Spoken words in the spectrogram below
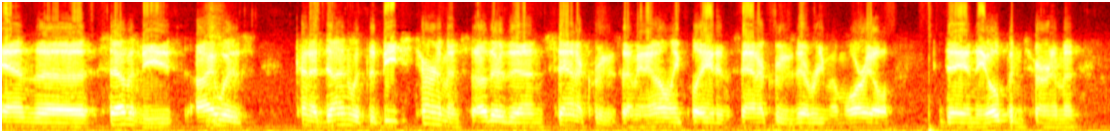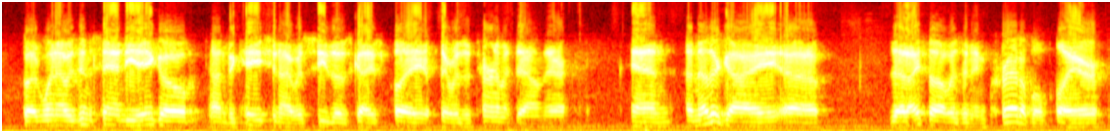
and the '70s, I was kind of done with the beach tournaments, other than Santa Cruz. I mean, I only played in Santa Cruz every Memorial Day in the Open tournament. But when I was in San Diego on vacation, I would see those guys play if there was a tournament down there. And another guy uh, that I thought was an incredible player,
